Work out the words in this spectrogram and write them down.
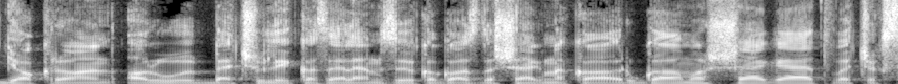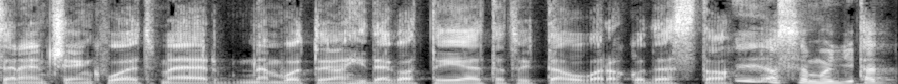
gyakran alul becsülik az elemzők a gazdaságnak a rugalmasságát, vagy csak szerencsénk volt, mert nem volt olyan hideg a tél, tehát hogy te hova rakod ezt a... Én azt hiszem, hogy tehát,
